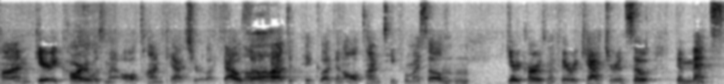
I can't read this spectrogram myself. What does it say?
time, Gary Carter was my all-time catcher. Like that was the, if I Ah. had to pick like an all-time team for myself, Mm-hmm. Gary Carter was my favorite catcher. And so the Mets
